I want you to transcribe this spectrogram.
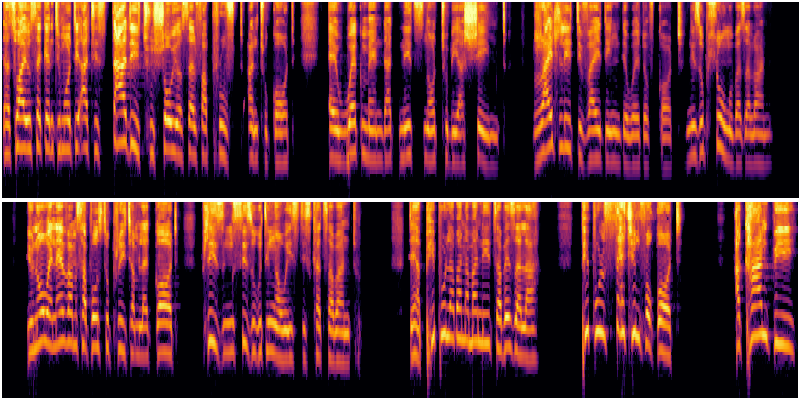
that's why u2 timothy athi study to show yourself approved unto god a workman that needs not to be ashamed rightly dividing the word of god ngizubuhlungu bazalwane you know whenever i'm supposed to preach i'm like god please ngisize ukuthi ngingawaste isikhathi sabantu. There are people abanama-needs abeza la. People searching for god. I can't be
